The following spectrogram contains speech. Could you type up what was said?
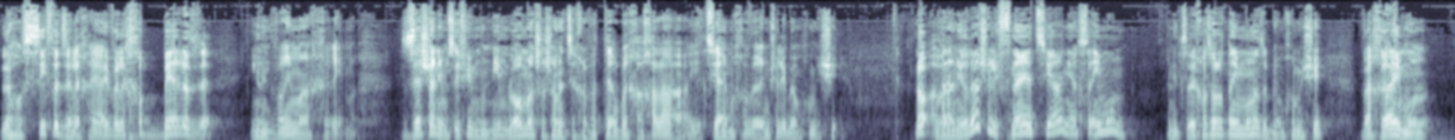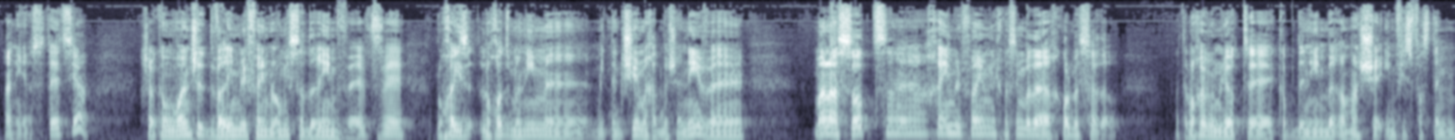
להוסיף את זה לחיי ולחבר את זה עם דברים האחרים. זה שאני מוסיף אימונים לא אומר שעכשיו אני צריך לוותר בהכרח על היציאה עם החברים שלי ביום חמישי. לא, אבל אני יודע שלפני היציאה אני אעשה אימון. אני צריך לעשות את האימון הזה ביום חמישי. ואחרי האימון, אני אעשה את היציאה. עכשיו, כמובן שדברים לפעמים לא מסתדרים, ולוחות זמנים uh, מתנגשים אחד בשני, ומה לעשות, uh, החיים לפעמים נכנסים בדרך, הכל בסדר. אתם לא חייבים להיות uh, קפדניים ברמה שאם פספסתם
